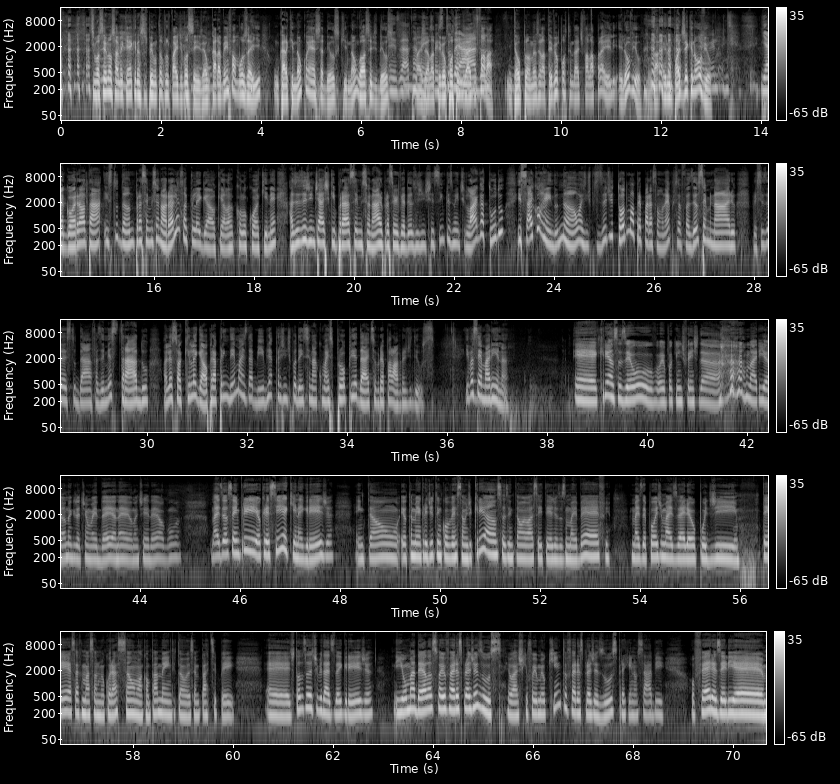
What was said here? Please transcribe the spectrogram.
se vocês não sabem quem é, crianças perguntam pro pai de vocês. É um cara bem famoso aí, um cara que não conhece a Deus, que não gosta de Deus, Exatamente. mas ela teve a oportunidade de errado. falar. Então, pelo menos ela teve a oportunidade de falar para ele. Ele ouviu. Não dá- ele não pode dizer que não ouviu. É. E agora ela tá estudando para ser missionária. Olha só que legal que ela colocou aqui, né? Às vezes a gente acha que para ser missionário, para servir a Deus, a gente simplesmente larga tudo e sai correndo. Não, a gente precisa de toda uma preparação, né? Precisa fazer o seminário, precisa estudar, fazer mestrado. Olha só que legal, para aprender mais da Bíblia, para a gente poder ensinar com mais propriedade sobre a palavra de Deus. E você, Marina? É, crianças, eu foi um pouquinho diferente da Mariana, que já tinha uma ideia, né? Eu não tinha ideia alguma. Mas eu sempre, eu cresci aqui na igreja, então eu também acredito em conversão de crianças, então eu aceitei Jesus numa EBF, mas depois de mais velha eu pude ter essa afirmação no meu coração, num acampamento, então eu sempre participei é, de todas as atividades da igreja, e uma delas foi o Férias para Jesus. Eu acho que foi o meu quinto Férias para Jesus. Para quem não sabe, o Férias ele é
